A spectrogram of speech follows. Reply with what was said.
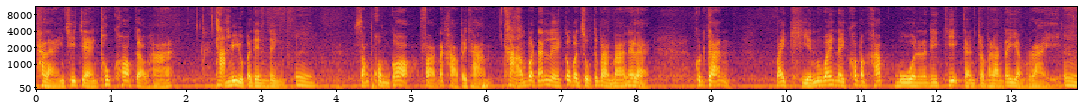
แถลงชี้แจงทุกข้อกล่าวหา ค่ะ มีอยู่ประเด็นหนึ่ง อืม สังคมก็ฝากนักข่าวไปถาม ค่ะ ถามวันนั้นเลยก็วันศุกร์ที่ผ่านมานี่แหละ คุณกันไปเขียนไว้ในข้อบังคับมูลนิธิการจอมพลังได้อย่างไร อืม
